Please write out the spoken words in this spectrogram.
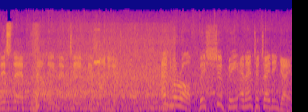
This then how the home team is lining up. And we're off. This should be an entertaining game.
